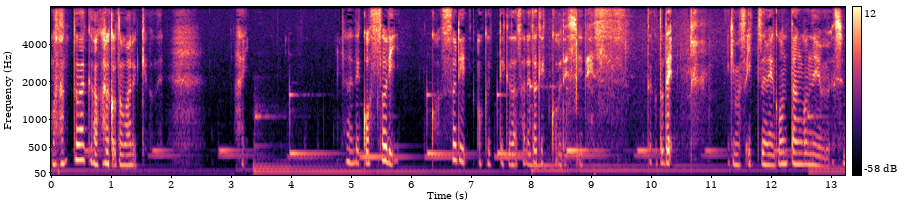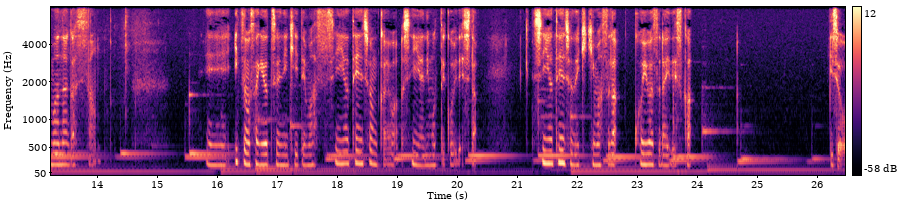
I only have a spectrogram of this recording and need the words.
まあなんとなくわかることもあるけどね。はい。なのでこっそりそり送ってくださると結構嬉しいです。ということで、いきます。1通目、ゴンタンゴネーム、島流しさん。えー、いつも作業中に聞いてます。深夜テンション会は深夜にもってこいでした。深夜テンションで聞きますが、恋煩いですか？以上。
